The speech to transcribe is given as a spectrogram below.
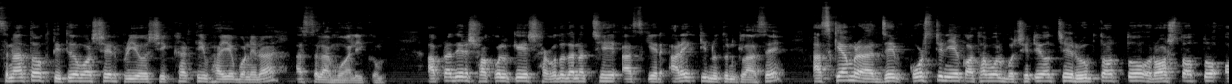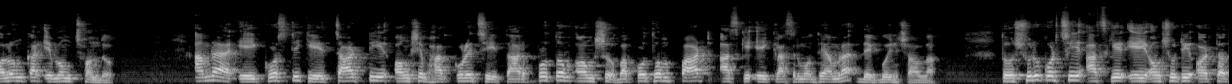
স্নাতক তৃতীয় বর্ষের প্রিয় শিক্ষার্থী ভাই বোনেরা, আসসালামু আলাইকুম। আপনাদের সকলকে স্বাগত জানাচ্ছি আজকের আরেকটি নতুন ক্লাসে। আজকে আমরা যে কোর্সটি নিয়ে কথা বলব সেটি হচ্ছে রূপতত্ত্ব, রসতত্ত্ব, অলঙ্কার এবং ছন্দ। আমরা এই কোর্সটিকে চারটি অংশে ভাগ করেছি, তার প্রথম অংশ বা প্রথম পার্ট আজকে এই ক্লাসের মধ্যে আমরা দেখব ইনশাল্লাহ তো শুরু করছি আজকের এই অংশটি, অর্থাৎ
